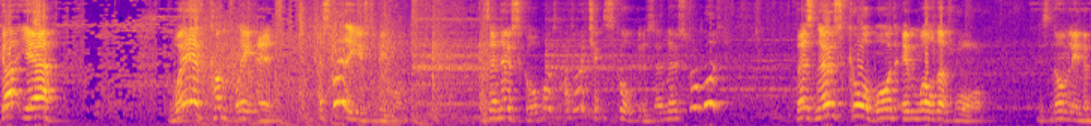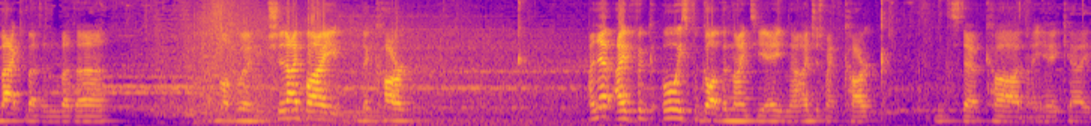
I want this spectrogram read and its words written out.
Got ya! Wave completed. I swear there used to be more. Is there no scoreboard? How do I check the scoreboard? Is there no scoreboard? There's no scoreboard in World at War. It's normally the back button, but uh, it's not working. Should I buy the cart? I know I for always forgot the 98 now. I just went cart instead of car 98k.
